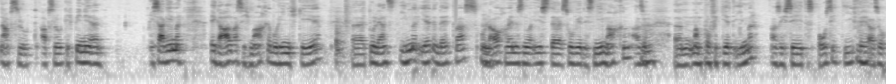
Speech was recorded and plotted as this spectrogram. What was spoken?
Absolut, absolut. Ich bin, äh, ich sage immer, egal was ich mache, wohin ich gehe, äh, du lernst immer irgendetwas und auch wenn es nur ist, äh, so würde ich es nie machen. Also ähm, man profitiert immer. Also ich sehe das Positive. Also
